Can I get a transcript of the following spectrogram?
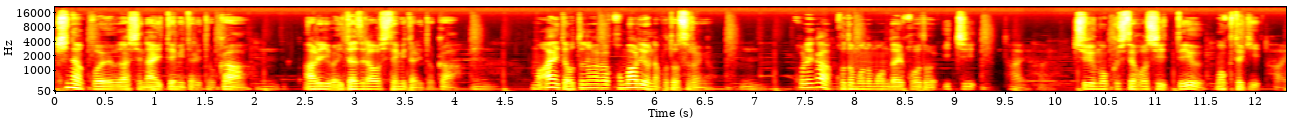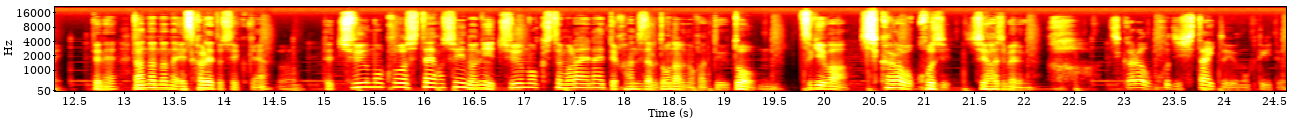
きな声を出して泣いてみたりとかうん。あるいはいたずらをしてみたりとか、うん。まあ、あえて大人が困るようなことをするんよ。うん。これが子供の問題行動1はいはい注目してほしいっていう目的。はい。でねだんだんだんだんエスカレートしていくけん。うん。で注目をしてほしいのに注目してもらえないって感じたらどうなるのかっていうとうん。次は力を誇示し始める。はあ。力を誇示したいという目的ってこ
